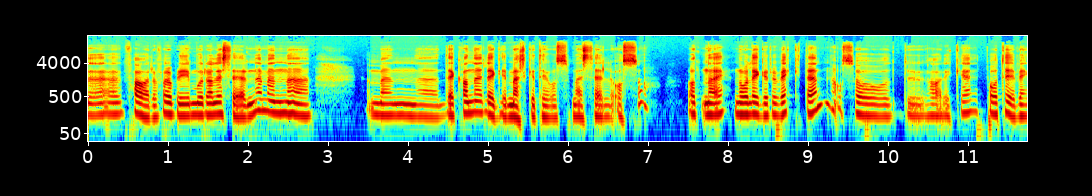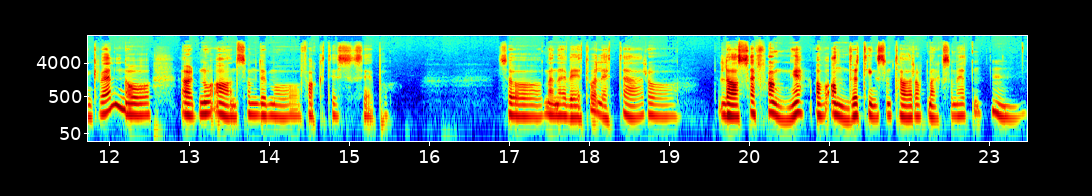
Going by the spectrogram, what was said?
er fare for å bli moraliserende, men, eh, men eh, det kan jeg legge merke til hos meg selv også. At nei, nå legger du vekk den, og så du har ikke på TV en kveld. Nå er det noe annet som du må faktisk se på. Så, men jeg vet hvor lett det er å la seg fange av andre ting som tar oppmerksomheten. Mm.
